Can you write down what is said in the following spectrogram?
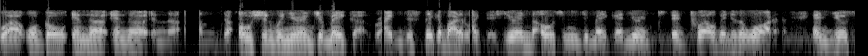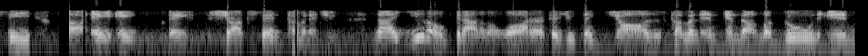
uh, will go in the in the in the, um, the ocean when you're in Jamaica, right? And just think about it like this: you're in the ocean in Jamaica, and you're in, in 12 inches of water, and you see uh, a, a a shark fin coming at you. Now you don't get out of the water because you think Jaws is coming in, in the lagoon in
